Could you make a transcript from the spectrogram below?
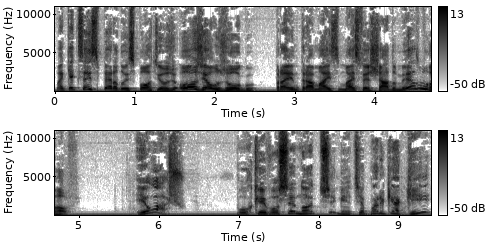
Mas o que, é que você espera do esporte hoje? Hoje é o jogo para entrar mais, mais fechado mesmo, Ralf? Eu acho. Porque você nota o seguinte: repare que aqui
